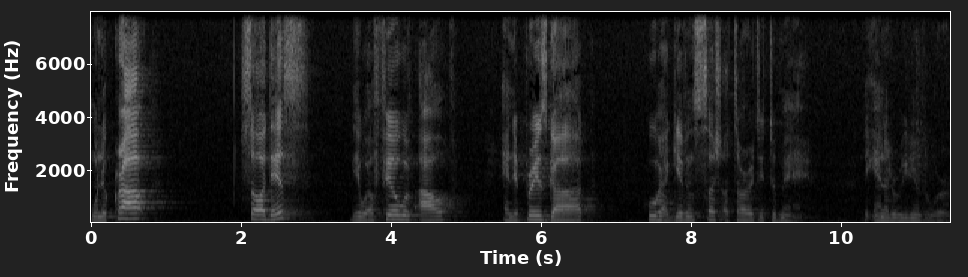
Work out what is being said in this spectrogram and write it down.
When the crowd saw this, they were filled with awe and they praised God who had given such authority to man. The end of the reading of the word.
